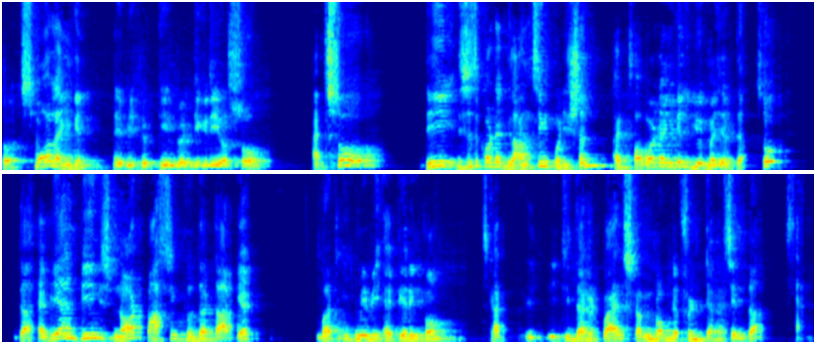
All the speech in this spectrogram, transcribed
So small angle, maybe 15 degree or so. And so the this is called a glancing position. At forward angle, you measure the, so the heavy ion beam is not passing through the target, but it may be appearing from, it is the requires coming from different depths in the sand.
